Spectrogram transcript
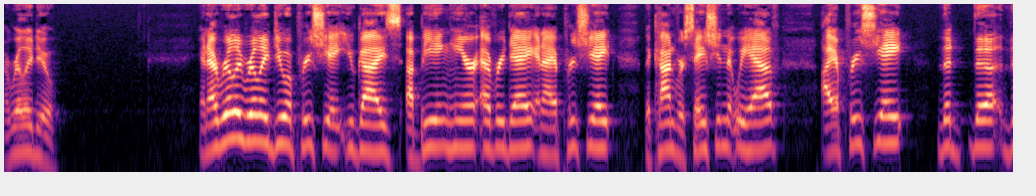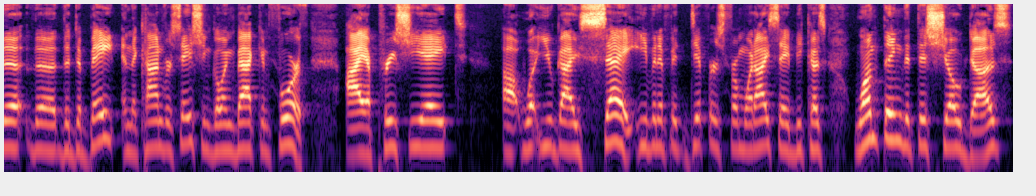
I really do. And I really, really do appreciate you guys uh, being here every day, and I appreciate the conversation that we have. I appreciate the, the the the the debate and the conversation going back and forth. I appreciate uh, what you guys say, even if it differs from what I say, because one thing that this show does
